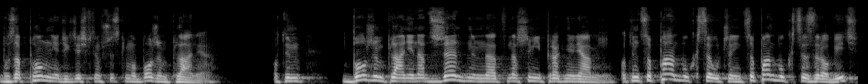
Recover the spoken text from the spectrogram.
bo zapomnieć gdzieś w tym wszystkim o Bożym planie, o tym Bożym planie nadrzędnym nad naszymi pragnieniami, o tym, co Pan Bóg chce uczynić, co Pan Bóg chce zrobić,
